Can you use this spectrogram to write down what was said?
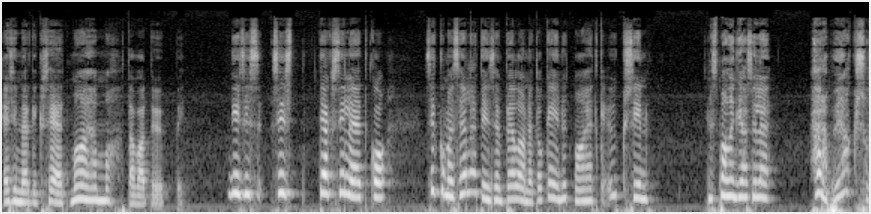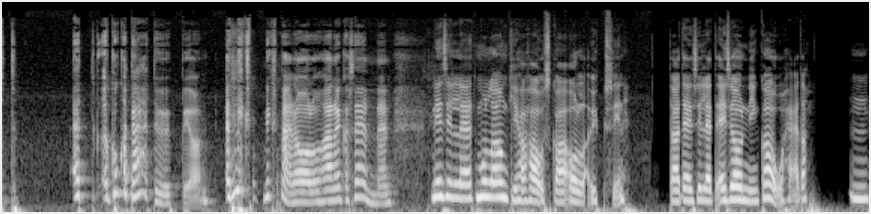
esimerkiksi se, että mä oon ihan mahtava tyyppi. Niin siis, siis tiedätkö silleen, että kun, sit kun mä selätin sen pelon, että okei, nyt mä oon hetken yksin, sitten mä olinkin ihan silleen, herra jaksot että kuka tämä tyyppi on? Että miksi, miksi mä en ollut hänen kanssa ennen? Niin silleen, että mulla onkin ihan hauskaa olla yksin. Tai että ei silleen, että ei se ole niin kauheata. Mm.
